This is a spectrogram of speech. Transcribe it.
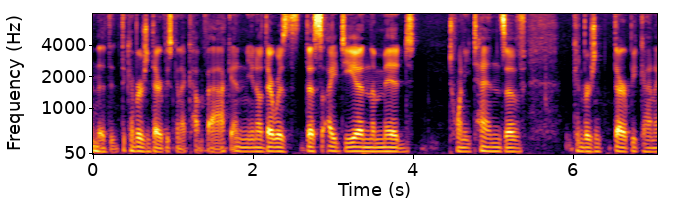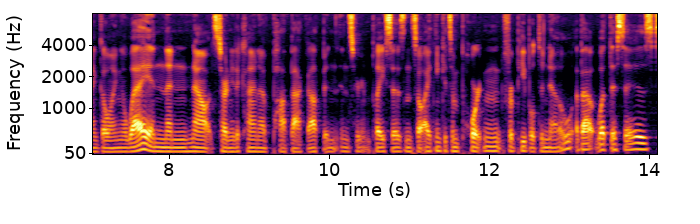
and that the, the conversion therapy is going to come back. And you know, there was this idea in the mid 2010s of conversion therapy kind of going away, and then now it's starting to kind of pop back up in, in certain places. And so I think it's important for people to know about what this is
